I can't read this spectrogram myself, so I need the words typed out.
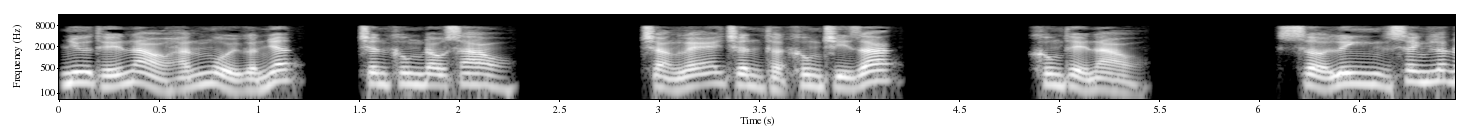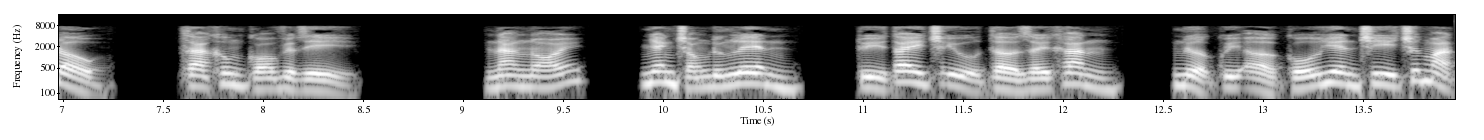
như thế nào hắn ngồi gần nhất, chân không đau sao? Chẳng lẽ chân thật không trí giác? Không thể nào. Sở Linh xanh lắc đầu, ta không có việc gì. Nàng nói, nhanh chóng đứng lên, tùy tay chịu tờ giấy khăn, nửa quỳ ở cố hiên chi trước mặt,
